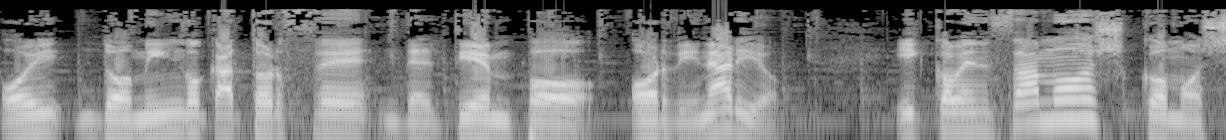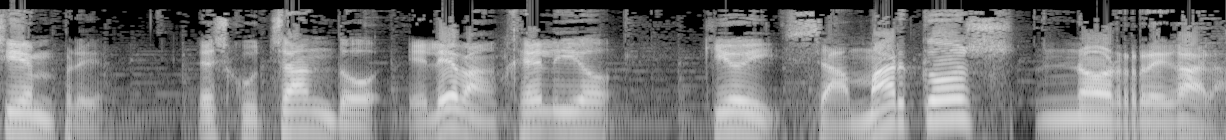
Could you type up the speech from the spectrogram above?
Hoy domingo 14 del tiempo ordinario. Y comenzamos como siempre, escuchando el Evangelio que hoy San Marcos nos regala.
